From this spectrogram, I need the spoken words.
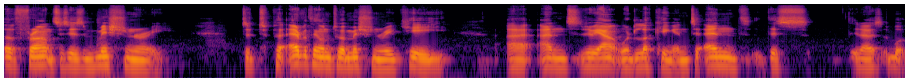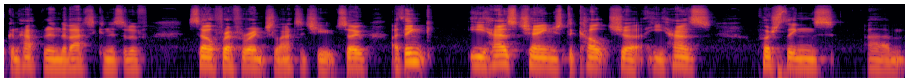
of Francis is missionary to, to put everything onto a missionary key uh, and to be outward looking and to end this, you know, what can happen in the Vatican is sort of self referential attitude. So I think he has changed the culture. He has pushed things um,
